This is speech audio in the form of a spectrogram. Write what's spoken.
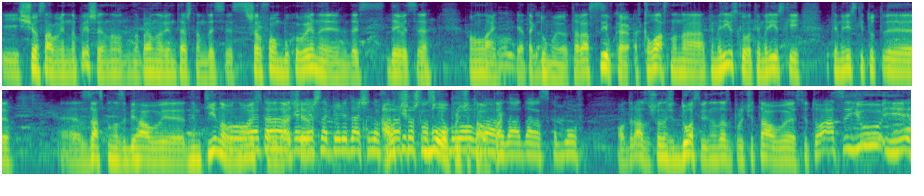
І що саме він напише? Ну, напевно, він теж там десь з шарфом Буковини десь дивиться онлайн. Я так думаю. Тарас Сивка класно на Тимирівського. Тимирівський, Тимирівський тут е, е, за спину забігав е, Немтінов. Ну, ось это, передача. конечно, передача, но А вот хорошо, как что Скоблов, прочитал, да, так? да, да, Скоблов. Одразу, що значить досвід, одразу прочитав е, ситуацію і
